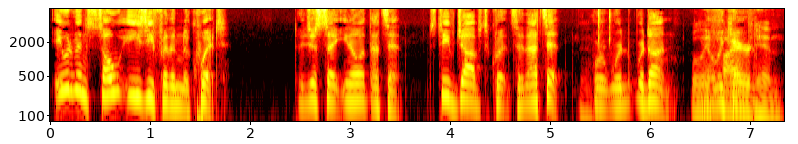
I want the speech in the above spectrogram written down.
it would have been so easy for them to quit, to just say, you know what, that's it. Steve Jobs to quit and say, that's it, we're, we're, we're done. Well, You they know, we fired him.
